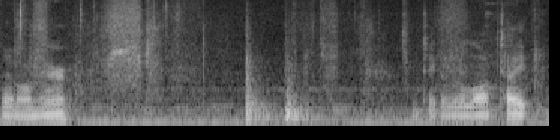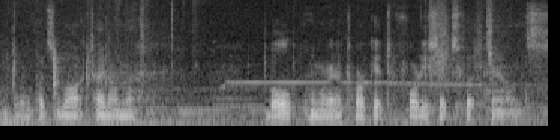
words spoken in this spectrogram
That on there. Take a little Loctite. We're going to put some Loctite on the bolt and we're going to torque it to 46 foot-pounds.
